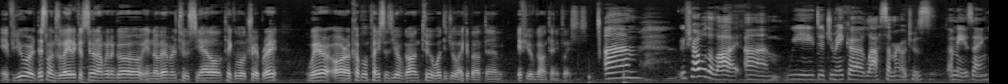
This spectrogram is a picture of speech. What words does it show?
If you were, this one's related because soon I'm going to go in November to Seattle, take a little trip, right? Where are a couple of places you have gone to? What did you like about them, if you have gone to any places? Um, we've traveled a lot. Um, we did Jamaica last summer, which was amazing.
